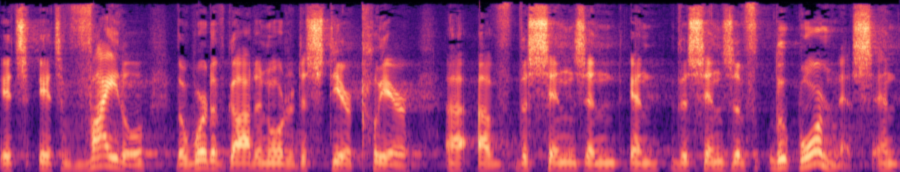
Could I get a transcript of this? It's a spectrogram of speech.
it's, it's vital, the Word of God, in order to steer clear uh, of the sins and, and the sins of lukewarmness and,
